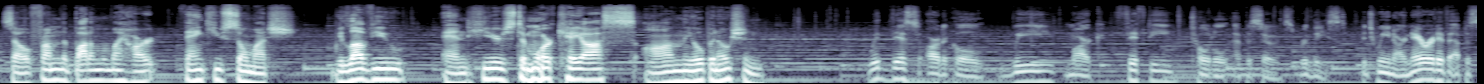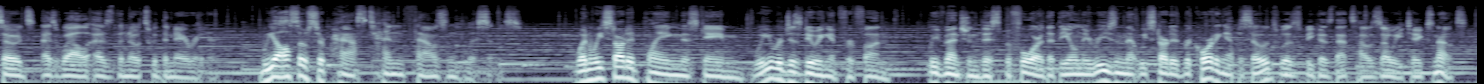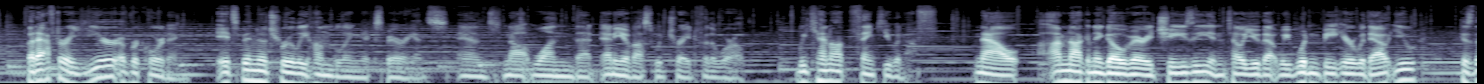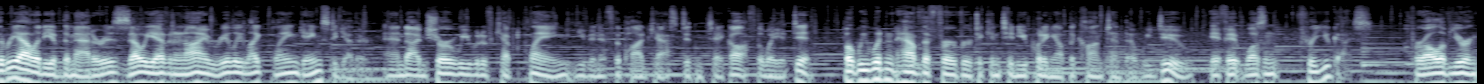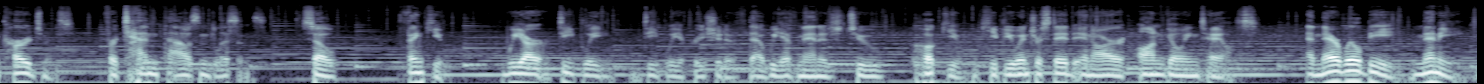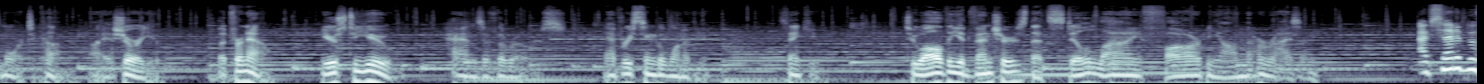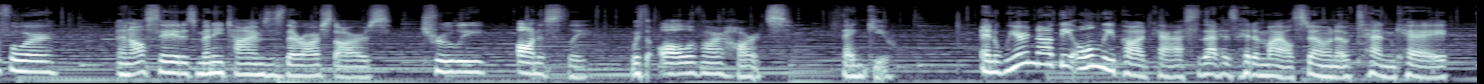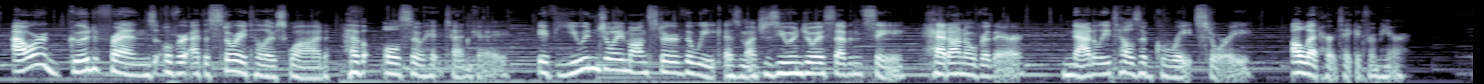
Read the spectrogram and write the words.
So, from the bottom of my heart, thank you so much. We love you, and here's to more chaos on the open ocean. With this article, we mark 50 total episodes released between our narrative episodes as well as the notes with the narrator. We also surpassed 10,000 listens. When we started playing this game, we were just doing it for fun. We've mentioned this before that the only reason that we started recording episodes was because that's how Zoe takes notes. But after a year of recording, it's been a truly humbling experience, and not one that any of us would trade for the world. We cannot thank you enough. Now, I'm not going to go very cheesy and tell you that we wouldn't be here without you, because the reality of the matter is Zoe, Evan, and I really like playing games together, and I'm sure we would have kept playing even if the podcast didn't take off the way it did. But we wouldn't have the fervor to continue putting out the content that we do if it wasn't for you guys, for all of your encouragements, for 10,000 listens. So, thank you. We are deeply, deeply appreciative that we have managed to hook you and keep you interested in our ongoing tales. And there will be many more to come, I assure you. But for now, here's to you, Hands of the Rose, every single one of you. Thank you. To all the adventures that still lie far beyond the horizon. I've said it before, and I'll say it as many times as there are stars. Truly, honestly, with all of our hearts, thank you. And we're not the only podcast that has hit a milestone of 10K. Our good friends over at the Storyteller Squad have also hit 10K. If you enjoy Monster of the Week as much as you enjoy 7th Sea, head on over there. Natalie tells a great story. I'll let her take it from here.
